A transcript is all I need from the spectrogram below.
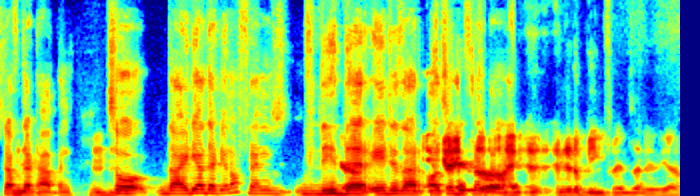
స్టఫ్ దట్ హ్యాపెన్ Mhm. సో ద ఐడియా దట్ యు నో ఫ్రెండ్స్ దేర్ ఏజెస్ ఆర్ These ఆల్సో guys, డిఫరెంట్ uh, en- ended up being friends and yeah.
